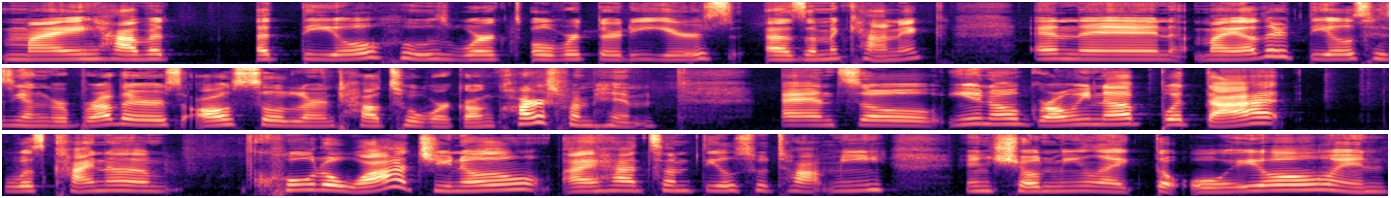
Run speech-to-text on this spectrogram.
I have a, a Tío who's worked over 30 years as a mechanic. And then my other Tíos, his younger brothers, also learned how to work on cars from him. And so, you know, growing up with that was kind of cool to watch, you know. I had some deals who taught me and showed me like the oil and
